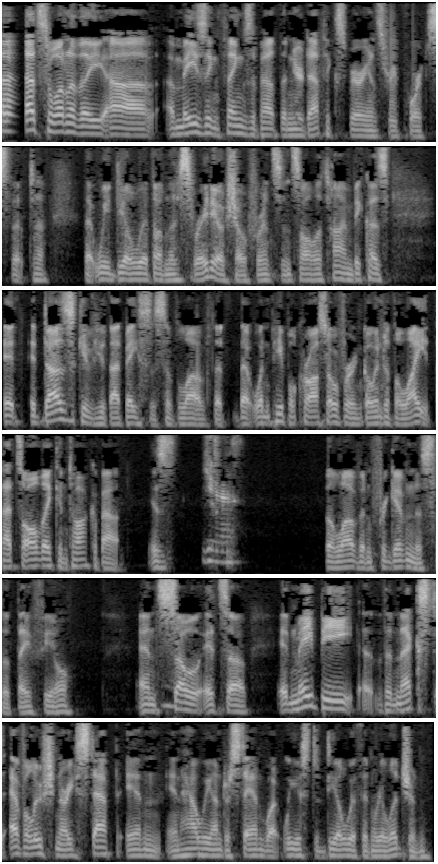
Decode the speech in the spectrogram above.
that's one of the uh, amazing things about the near-death experience reports that uh, that we deal with on this radio show, for instance, all the time, because it it does give you that basis of love that that when people cross over and go into the light, that's all they can talk about is yeah. the love and forgiveness that they feel, and so it's a it may be the next evolutionary step in, in how we understand what we used to deal with in religion.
